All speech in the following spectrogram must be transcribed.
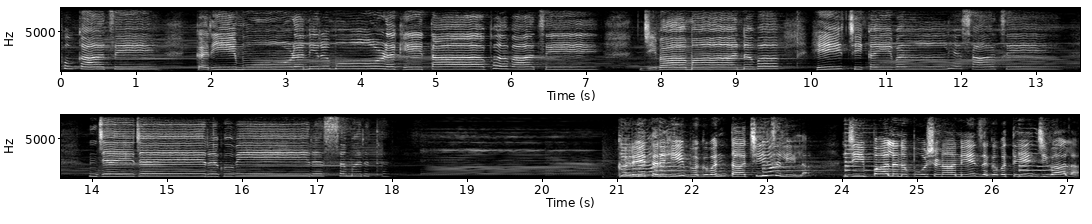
फुकाचे. करी मूळ निर्मूळ घेता भवाचे. जीवा मानवा हेचे कैवल्य साचे. जय जय रघुवीर समर्थ. खरे तर ही भगवंताचीच लीला. जी पालन पोषणाने जगवते जीवाला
